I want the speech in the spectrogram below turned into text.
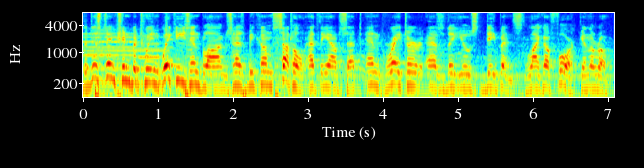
the distinction between wikis and blogs has become subtle at the outset and greater as the use deepens, like a fork in the road.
